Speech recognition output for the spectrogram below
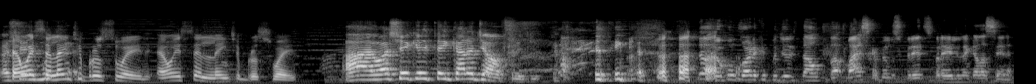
É um excelente Bruce Wayne. É um excelente Bruce Wayne. Ah, eu achei que ele tem cara de Alfred. Não, eu concordo que podia dar mais cabelos pretos para ele naquela cena.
